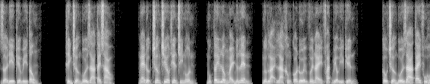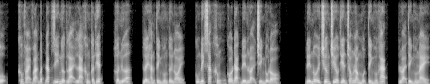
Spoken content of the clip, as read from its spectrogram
rời đi kiếm ý tông. Thỉnh trưởng bối ra tay sao? Nghe được trương chiêu thiên tri ngôn, mục tây lông mày nứt lên, ngược lại là không có đối với này phát biểu ý kiến. Câu trưởng bối ra tay phù hộ, không phải vạn bất đắc dĩ ngược lại là không cần thiết, hơn nữa, lấy hắn tình huống tới nói, cũng đích sắc không có đạt đến loại trình độ đó. Đến nỗi trương chiêu thiên trong lòng một tình huống khác loại tình huống này,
